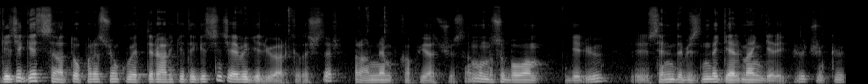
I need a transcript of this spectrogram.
Gece geç saatte operasyon kuvvetleri harekete geçince eve geliyor arkadaşlar. Annem kapıyı açıyor sanırım. Ondan sonra babam geliyor. Senin de bizimle gelmen gerekiyor. Çünkü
